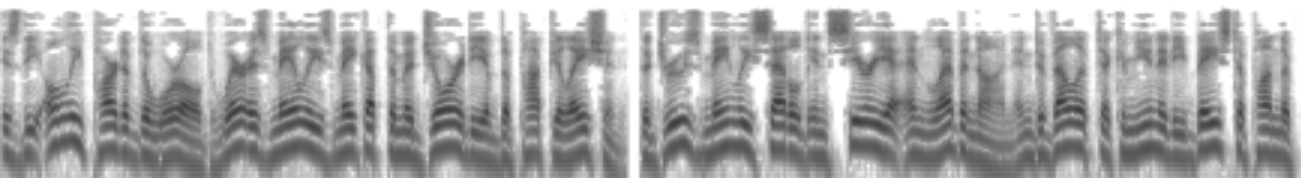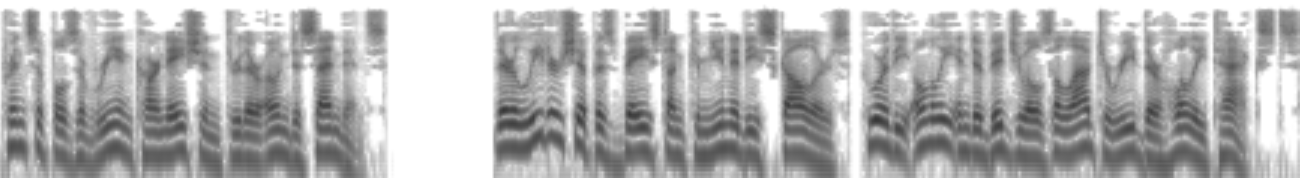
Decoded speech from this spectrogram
is the only part of the world where Ismailis make up the majority of the population. The Druze mainly settled in Syria and Lebanon and developed a community based upon the principles of reincarnation through their own descendants. Their leadership is based on community scholars, who are the only individuals allowed to read their holy texts.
